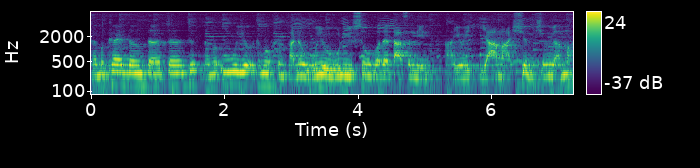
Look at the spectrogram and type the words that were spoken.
他们开灯的的的，他们无忧，他们反正无忧无虑生活在大森林啊，因为亚马逊平原嘛。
